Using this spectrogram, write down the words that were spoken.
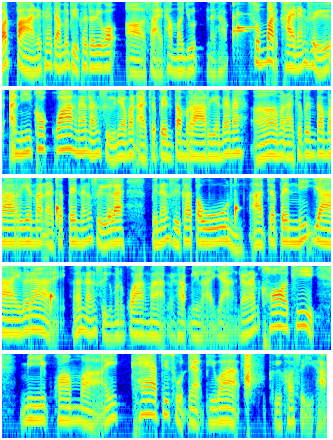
วัดป่าเนี่ยถ้าจำไม่ผิดเขาจะเรียกว่าสายธรรมยุทธ์นะครับสมบัติขายหนังสืออันนี้ก็กว้างนะหนังสือเนี่ยมันอาจจะเป็นตำราเรียนได้ไหมเออมันอาจจะเป็นตำราเรียนมันอาจจะเป็นหนังสืออะไรเป็นหนังสือการ์ตูน อาจจะเป็นนิยายก็ได้นั้นหนังสือมันกว้างมากนะครับมีหลายอย่าง ดังนั้นข้อที่มีความหมายแคบที่สุดเนี่ยพี่ว่าคือข้อ 4 ครับ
